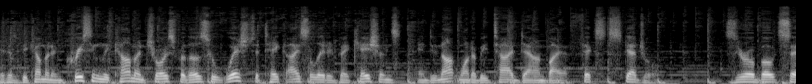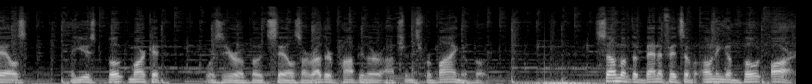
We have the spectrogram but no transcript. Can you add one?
It has become an increasingly common choice for those who wish to take isolated vacations and do not want to be tied down by a fixed schedule. Zero boat sales, a used boat market, or zero boat sales are other popular options for buying a boat. Some of the benefits of owning a boat are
